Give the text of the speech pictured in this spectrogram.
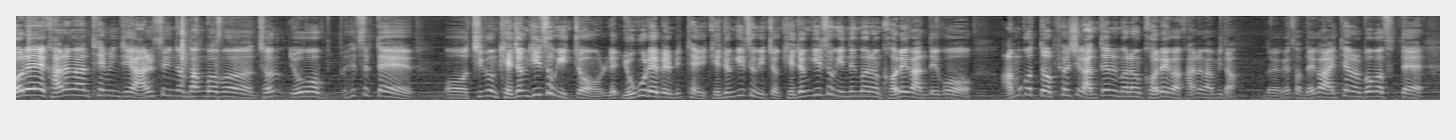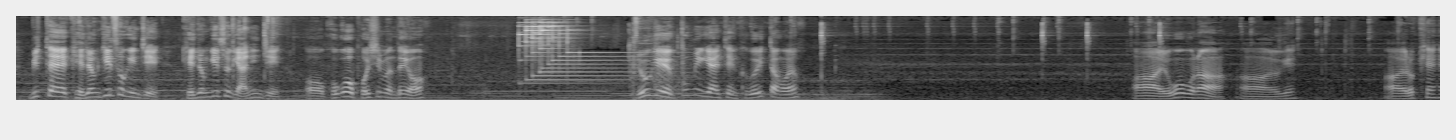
거래 가능한 템인지 알 수 있는 방법은 전 요거 했을 때 어, 지금 계정 기속이 있죠. 레- 요구 레벨 밑에 계정 기속 있죠. 계정 기속 있는 거는 거래가 안 되고 아무것도 표시가 안 뜨는 거는 거래가 가능합니다. 네, 그래서 내가 아이템을 먹었을 때 밑에 계정 기속인지 계정 기속이 아닌지 어, 그거 보시면 돼요. 여기에 꾸미기 아이템 그거 있다고요? 아, 요거구나. 아, 여기. 아, 이렇게.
